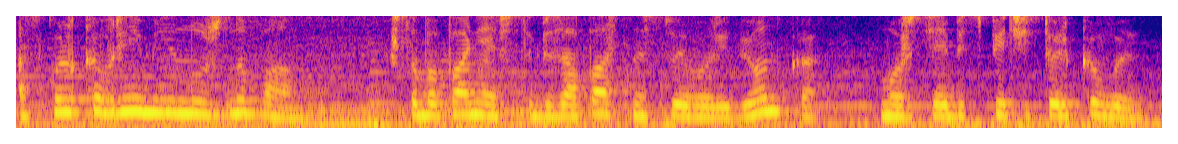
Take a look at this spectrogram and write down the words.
А сколько времени нужно вам, чтобы понять, что безопасность своего ребенка можете обеспечить только вы –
